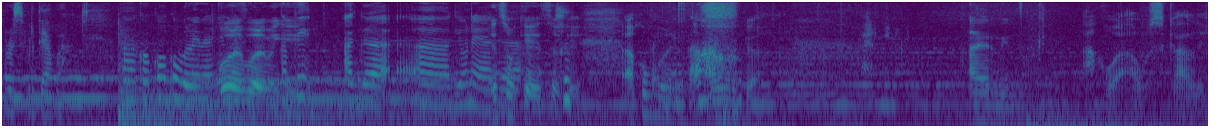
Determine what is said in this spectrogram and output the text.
harus seperti apa Ah, Koko aku boleh nanya Boleh, boleh, Maggie. Tapi agak ah, gimana ya? It's agak- okay, it's okay. Aku boleh air gak? Air minum. air minum Aku haus sekali.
